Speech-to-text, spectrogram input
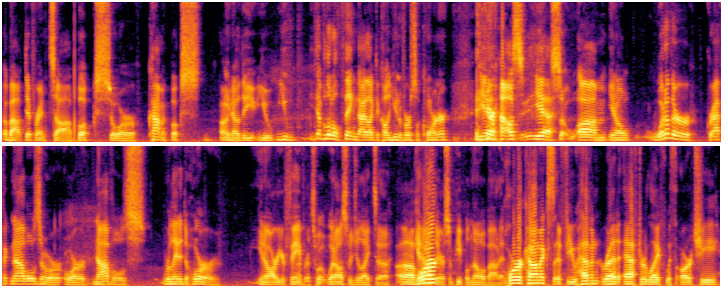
about different uh, books or comic books. you yeah. know, the you you you have a little thing that I like to call Universal Corner in Yeah. your house. Yeah. So, um, you know, what other graphic novels or or novels related to horror, you know, are your favorites? What what else would you like to Uh, get horror- out there so people know about it? Horror comics. If you haven't read Afterlife with Archie,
